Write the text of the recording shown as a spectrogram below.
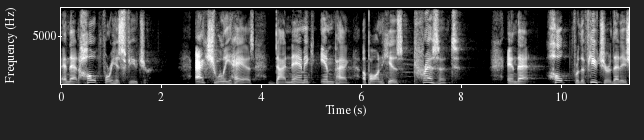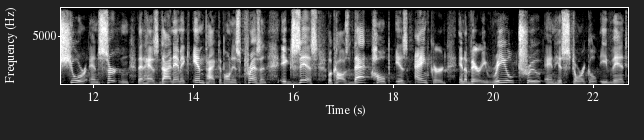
And that hope for his future actually has dynamic impact upon his present and that hope for the future that is sure and certain that has dynamic impact upon his present exists because that hope is anchored in a very real true and historical event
